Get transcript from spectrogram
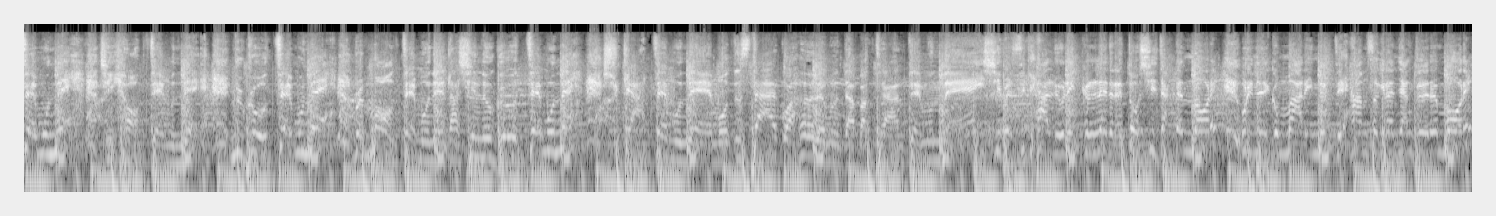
때문에? 지혁 때문에. 누구 때문에? 레몬 때문에. 다시 누구 때문에? 슈가 때문에. 모든 스타일과 흐름은 다 방탄 때문에. 21세기 한류리 끌레들의 또 시작된 노래. 우리 늙고 말이 늑대 함성이란 양들의 모래.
